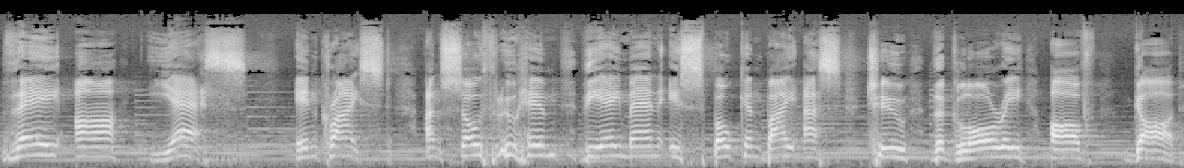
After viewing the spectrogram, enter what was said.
they are yes in Christ. And so through him, the Amen is spoken by us to the glory of God.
